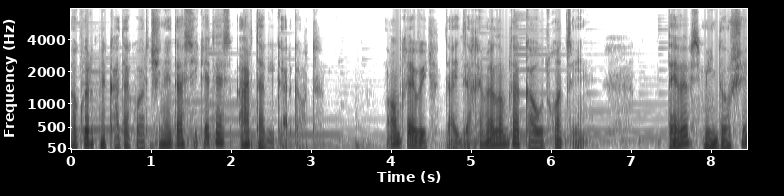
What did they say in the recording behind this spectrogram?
როგორ მე გადაგვარჩინე და სიკეთეს არ დაგიკარგავთ. მომყევით დაიძახე მელომ და გაუძღვა წინ. დევებს მინდორში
